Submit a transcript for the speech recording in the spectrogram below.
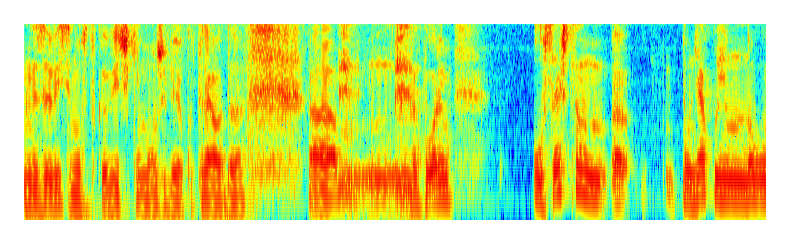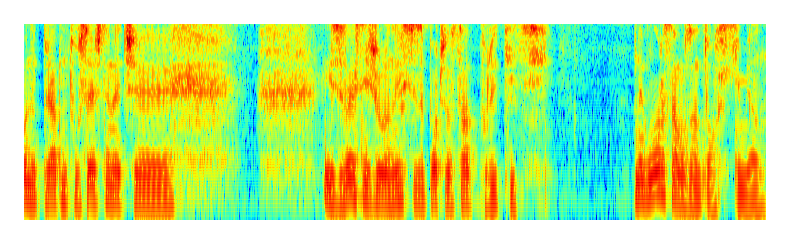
независимост, кавички, може би, ако трябва да, а, да говорим. Усещам, понякога имам много неприятното усещане, че известни журналисти започват да стават политици. Не говоря само за Антон Хикимян.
